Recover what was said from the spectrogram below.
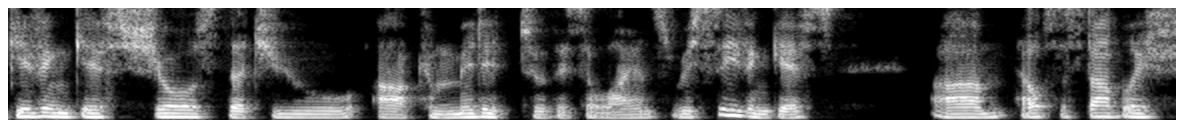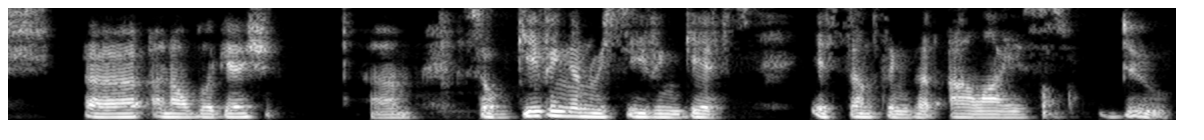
Giving gifts shows that you are committed to this alliance. Receiving gifts um, helps establish uh, an obligation. Um, so giving and receiving gifts is something that allies do.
